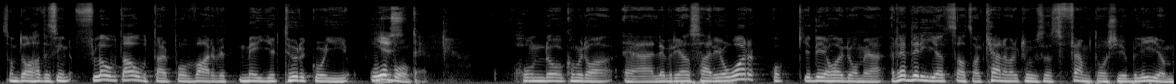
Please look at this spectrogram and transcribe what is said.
som då hade sin float out där på varvet Meyer Turco i Åbo. Hon då kommer då eh, levereras här i år och det har ju då med rederiets, alltså Carnival Cruises 50-årsjubileum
